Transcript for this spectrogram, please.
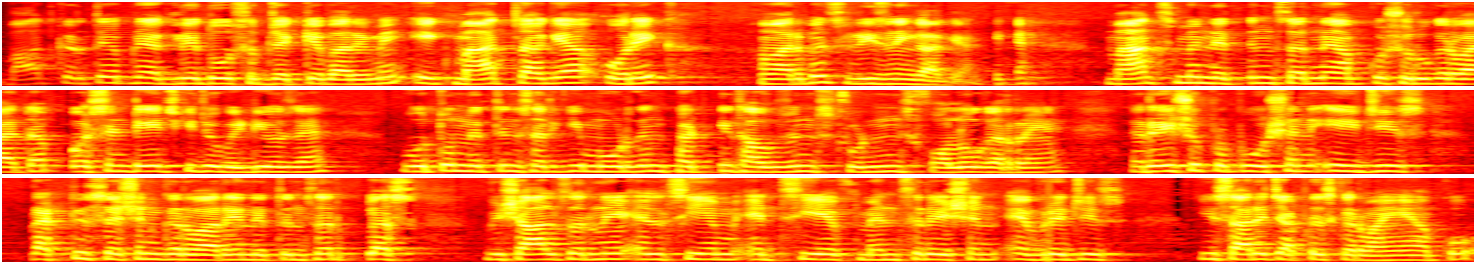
बात करते हैं अपने अगले दो सब्जेक्ट के बारे में। एक मैथ्स आ गया और एक हमारे पास रीजनिंग आ गया, ठीक है? मैथ्स में नितिन सर ने आपको शुरू करवाया था। परसेंटेज की जो वीडियोज़ हैं, वो तो नितिन सर की more than thirty thousand students follow कर रहे हैं। Ratio proportion ages practice session करवा रहे हैं Nitin sir plus Vishal sir ने L C M H C F mensuration averages ये सारे चैप्टर्स करवाए हैं आपको।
